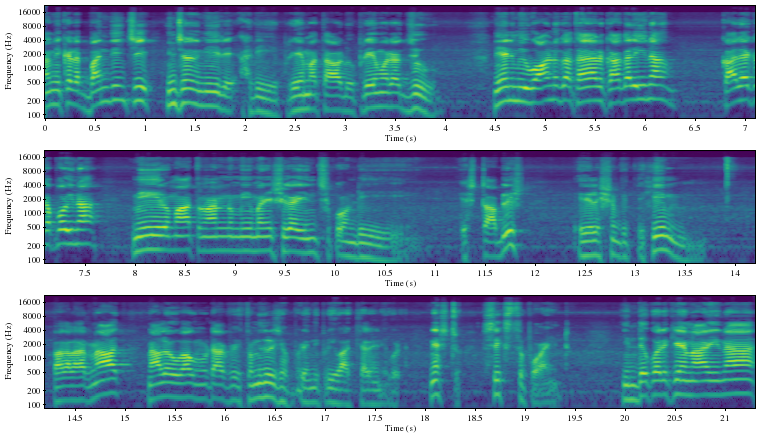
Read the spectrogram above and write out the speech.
నన్ను ఇక్కడ బంధించి ఉంచినది మీరే. అది ప్రేమ తాడు ప్రేమరజ్జు నేను మీ వాణుగా తయారు కాగలిగినా కాలేకపోయినా మీరు మాత్రం నన్ను మీ మనిషిగా ఎంచుకోండి. ఎస్టాబ్లిష్ రిలేషన్ విత్ హిమ్ పగలార్నాథ్ నాలుగో భాగం నూట యాభై తొమ్మిదిలో చెప్పబడింది. ఇప్పుడు ఈ వాక్యాలన్నీ కూడా. నెక్స్ట్ సిక్స్త్ పాయింట్ ఇంతకొరకే నాయన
